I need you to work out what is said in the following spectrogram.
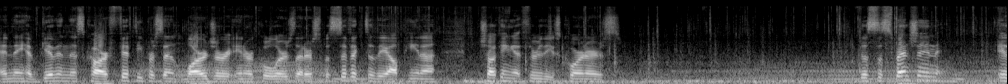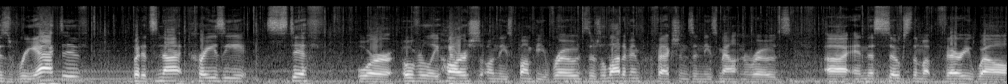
and they have given this car 50% larger intercoolers that are specific to the Alpina, chucking it through these corners. The suspension is reactive, but it's not crazy stiff or overly harsh on these bumpy roads. There's a lot of imperfections in these mountain roads, uh, and this soaks them up very well.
